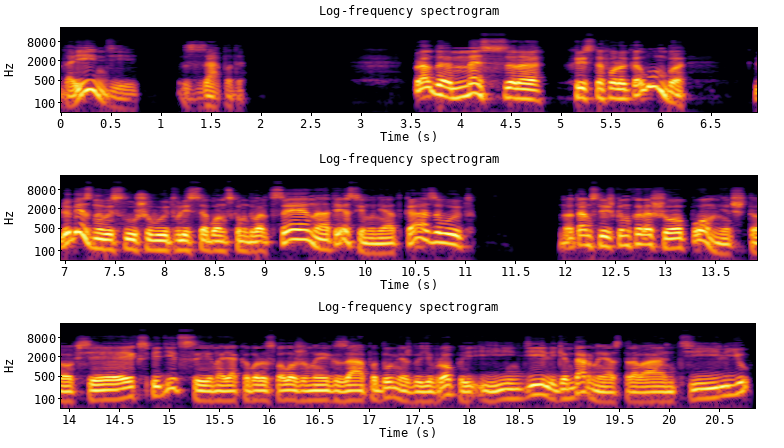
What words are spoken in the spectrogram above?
до Индии с запада. Правда, мессера Христофора Колумба любезно выслушивают в Лиссабонском дворце, наотрез ему не отказывают, но там слишком хорошо помнят, что все экспедиции на якобы расположенные к западу между Европой и Индией легендарные острова Антилью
